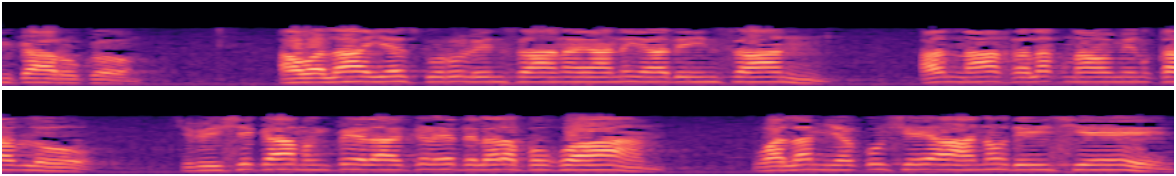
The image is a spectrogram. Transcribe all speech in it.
انکار وکړ اولا یذکر الانسان یعنی یاد انسان ان خلقنا من قبل چې بشکا موږ پیدا کړې د لاره په خوان ولم یکو شی انو دی شی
